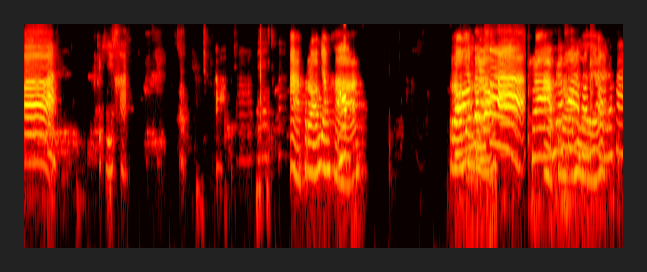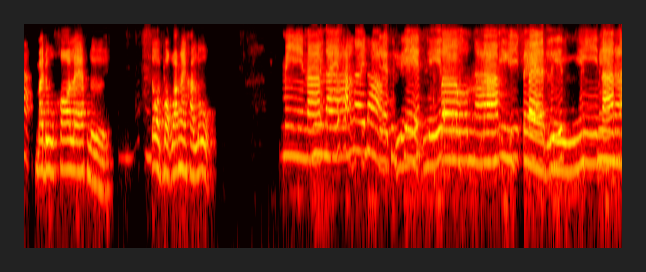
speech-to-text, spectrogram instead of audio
ค่ะโอเคค่ะอะพร้อมยังคะพร้อมยังพร้อมแล้วคะค่ะพร้อมแล้วพร้อค่ะมพร้อมแล้วแล้วค่ะ มาดูข้อแรกเลย โจทย์บอกว่าไงคะลูก มีน้ำในถังในถังเจ็ดสิบลิเจ็ดตรลิตรเติมน้ำอีกแปดลิตร มีน้ำใน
